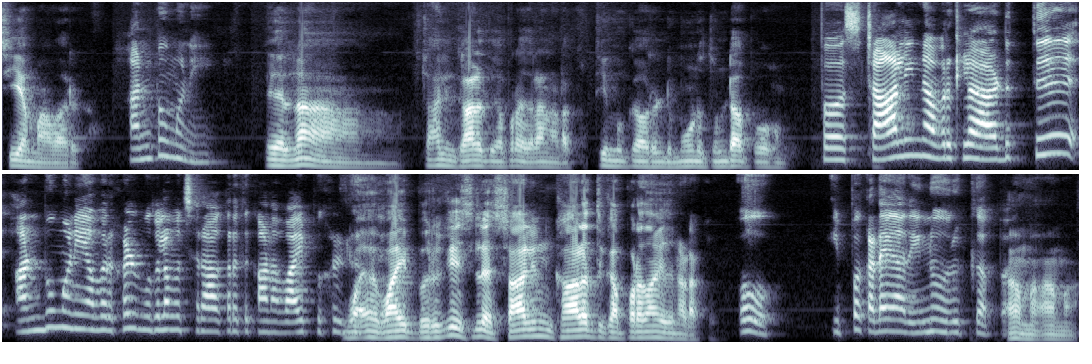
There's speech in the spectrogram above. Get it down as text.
சிஎம் ஆவார். அன்புமணி. இதெல்லாம் ஸ்டாலின் காலத்துக்கு அப்புறம் இதெல்லாம் நடக்கும். திமுக ரெண்டு மூணு துண்டாக போகும். இப்போ ஸ்டாலின் அவர்களை அடுத்து அன்புமணி அவர்கள் முதலமைச்சர் ஆகிறதுக்கான வாய்ப்புகள் இருக்கு. வாய்ப்பு இருக்குது இல்லை ஸ்டாலின் காலத்துக்கு அப்புறம் தான் இது நடக்கும். ஓ இப்ப கிடையாது இன்னும் இருக்கு அப்ப. ஆமாம் ஆமாம்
